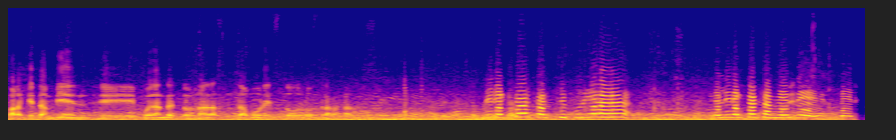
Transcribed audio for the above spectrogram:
para que también eh, puedan retornar a sus labores todos los trabajadores. Director, pues, si pudiera, el director también de...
